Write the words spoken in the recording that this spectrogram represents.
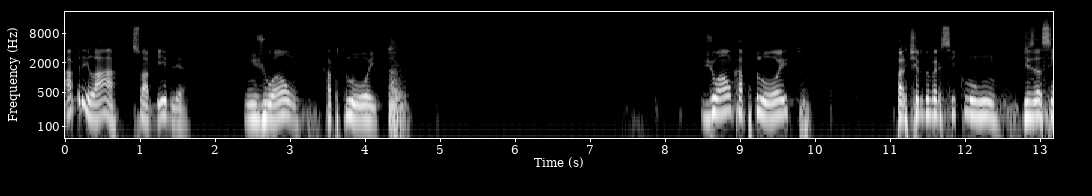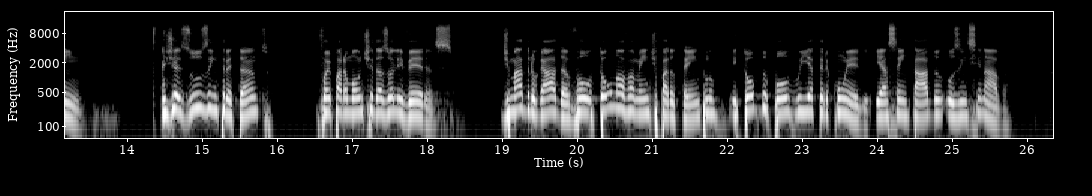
Abre lá sua Bíblia em João, capítulo 8. João, capítulo 8, a partir do versículo 1, diz assim: Jesus, entretanto, foi para o Monte das Oliveiras. De madrugada, voltou novamente para o templo, e todo o povo ia ter com ele, e assentado os ensinava.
